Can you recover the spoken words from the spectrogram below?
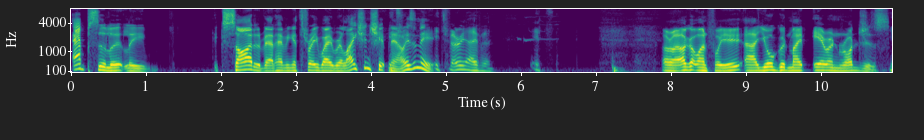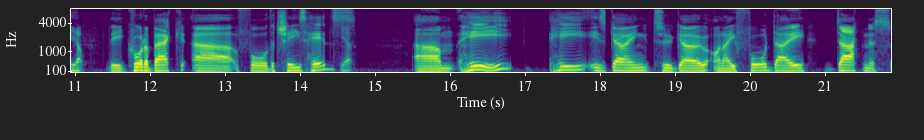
absolutely excited about having a three way relationship now, isn't he? It's very over. It's All right, I got one for you. Uh, your good mate Aaron Rodgers. Yep. The quarterback uh, for the Cheeseheads. Yep. Um, he he is going to go on a four day darkness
